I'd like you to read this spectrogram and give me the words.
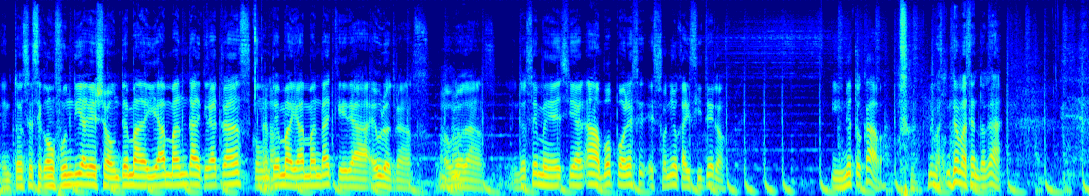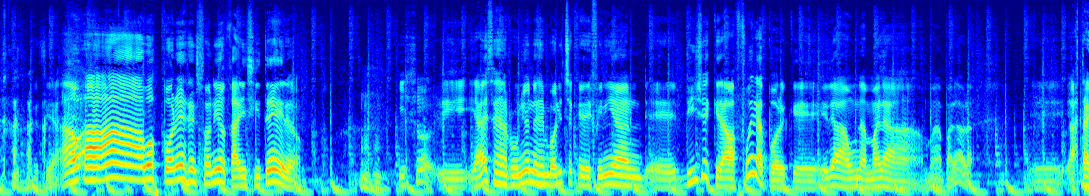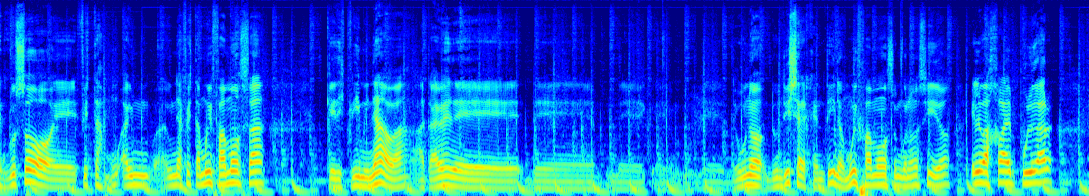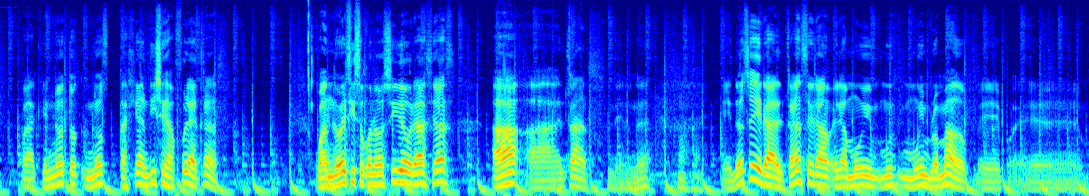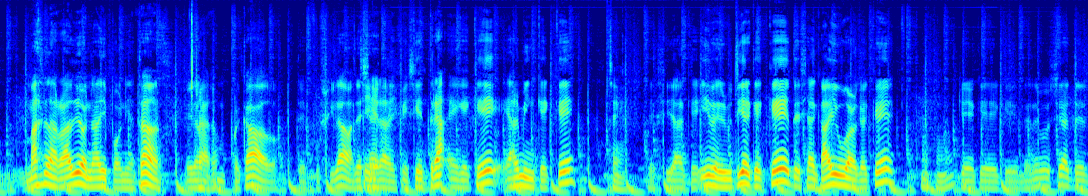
Entonces se confundía que yo un tema de Ian Mandal que era trans con un tema de Ian Mandal que era Eurotrans, Eurodance. Entonces me decían, ah, vos ponés el sonido calicitero. Y no tocaba, no, me hacían tocar. Decía, ah, ah, ah, vos ponés el sonido Y, a veces en reuniones en boliche que definían eh, DJ quedaba fuera porque era una mala, mala palabra. Eh, hasta incluso eh, fiestas, hay, una fiesta muy famosa que discriminaba a través de, de, uno, de un DJ argentino muy famoso, muy conocido. Él bajaba el pulgar para que no, no trajeran DJs afuera de trans. Cuando él se hizo conocido gracias al trans. Entonces era, el trans era, era muy, muy, muy embromado. Eh, eh, más en la radio nadie ponía trans. Era un pecado. Te fusilaba. Decía, era difícil. Que, eh, que, que, Armin que que. Decía que Iber Lutier que que. Decía que Iwer que que. Que, que, que, te,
